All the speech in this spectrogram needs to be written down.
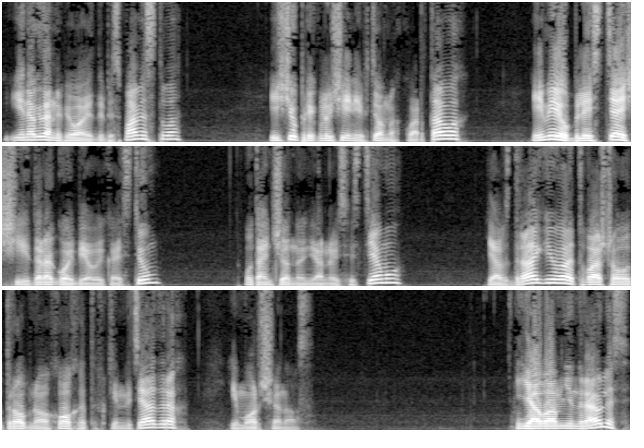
иногда напиваюсь до беспамятства, ищу приключений в темных кварталах, имею блестящий и дорогой белый костюм, утонченную нервную систему я вздрагиваю от вашего утробного хохота в кинотеатрах и морщу нос. Я вам не нравлюсь?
